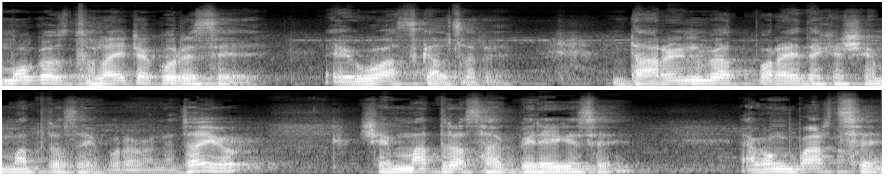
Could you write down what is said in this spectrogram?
মগজ ধোলাইটা করেছে এই ওয়াজ কালচারে। ডারউইনবাদ পড়ায় দেখে সে মাদ্রাসায় পড়াবে না। যাই হোক, সে মাদ্রাসা বেড়ে গেছে। এবং বাড়ছে,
